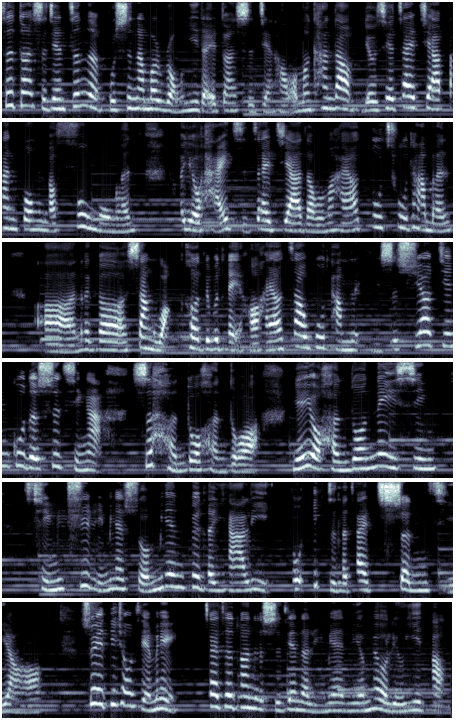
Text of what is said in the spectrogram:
这段时间真的不是那么容易的一段时间哈。我们看到有些在家办公的父母们，有孩子在家的，我们还要督促他们啊，那个上网课，对不对？哈，还要照顾他们的饮食，需要兼顾的事情啊，是很多很多，也有很多内心情绪里面所面对的压力，都一直的在升级啊。所以弟兄姐妹，在这段的时间的里面，你有没有留意到？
